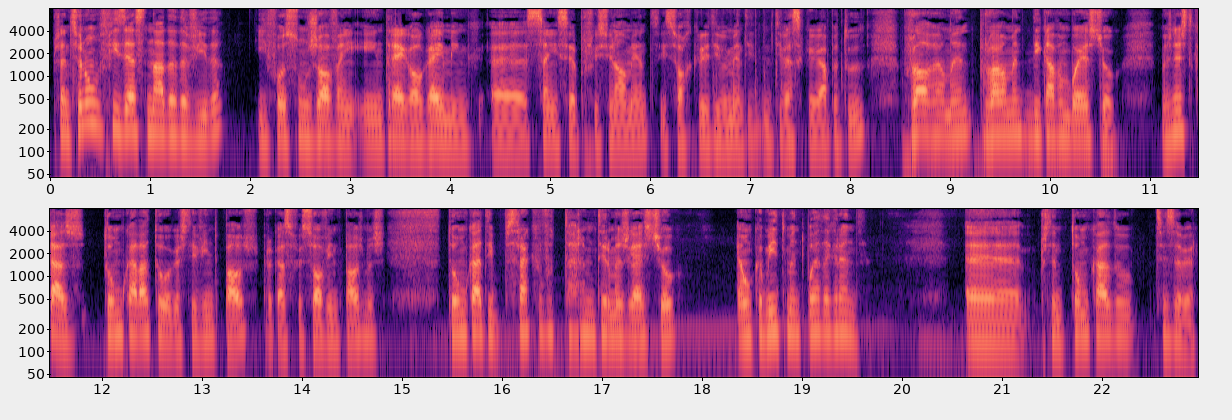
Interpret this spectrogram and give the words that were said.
Portanto, se eu não fizesse nada da vida e fosse um jovem entregue ao gaming uh, sem ser profissionalmente e só recreativamente e me tivesse que cagar para tudo, provavelmente, provavelmente dedicava-me bem a este jogo. Mas neste caso, estou um bocado à toa, gastei 20 paus, por acaso foi só 20 paus, mas estou um bocado tipo, será que eu vou estar a meter-me a jogar este jogo? É um commitment boeda grande. Uh, portanto, estou um bocado sem saber.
